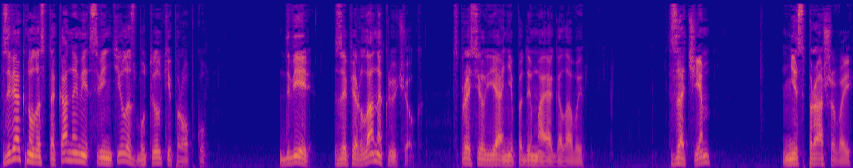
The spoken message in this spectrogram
звякнула стаканами, свинтила с бутылки пробку. «Дверь заперла на крючок?» — спросил я, не подымая головы. «Зачем?» «Не спрашивай,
